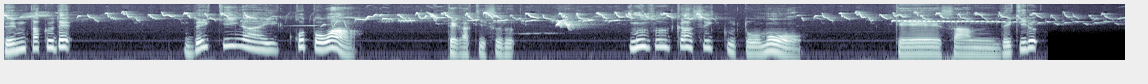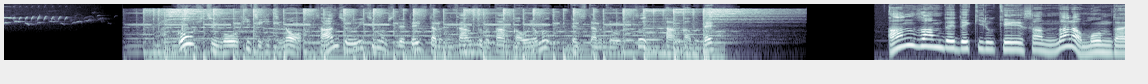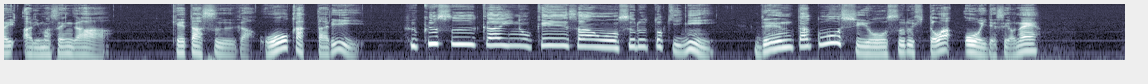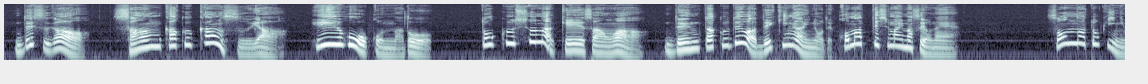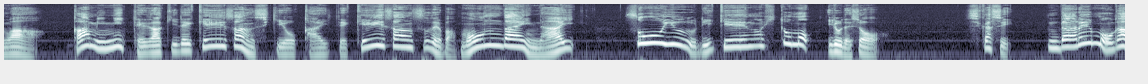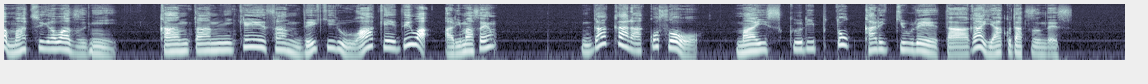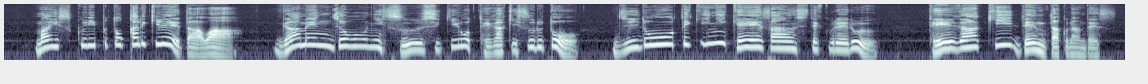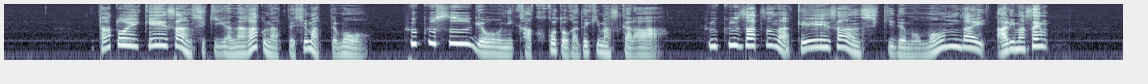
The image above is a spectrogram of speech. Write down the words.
電卓でできないことは手書きする。難しくとも計算できる。五七五七七の31文字でデジタルに関する単価を読むデジタル教室単価部です。暗算でできる計算なら問題ありませんが、桁数が多かったり、複数回の計算をするときに電卓を使用する人は多いですよね。ですが、三角関数や平方根など特殊な計算は電卓ではできないので困ってしまいますよね。そんな時には紙に手書きで計算式を書いて計算すれば問題ない。そういう理系の人もいるでしょう。しかし、誰もが間違わずに簡単に計算できるわけではありません。だからこそ、マイスクリプトカリキュレーターが役立つんです。マイスクリプトカリキュレーターは画面上に数式を手書きすると自動的に計算してくれる手書き電卓なんです。たとえ計算式が長くなってしまっても複数行に書くことができますから複雑な計算式でも問題ありません。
